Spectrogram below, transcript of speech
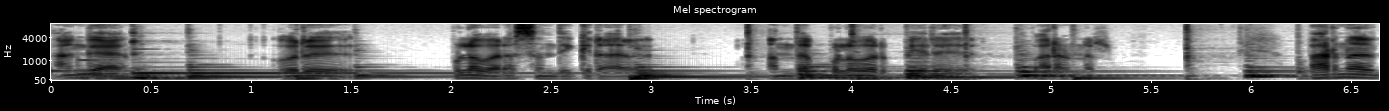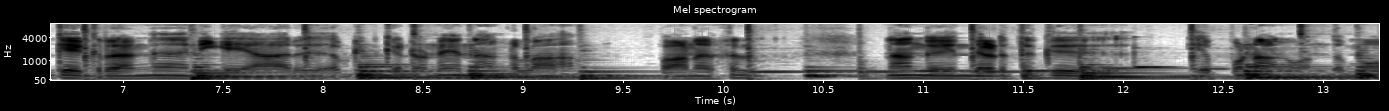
அங்கே ஒரு புலவரை சந்திக்கிறாரு. அந்த புலவர் பேர் பரணர் பர்னர் கேட்குறாங்க நீங்கள் யார்? அப்படின்னு கேட்டோடனே நாங்கள்லாம் பாணர்கள். நாங்கள் இந்த இடத்துக்கு எப்போ நாங்கள் வந்தோமோ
